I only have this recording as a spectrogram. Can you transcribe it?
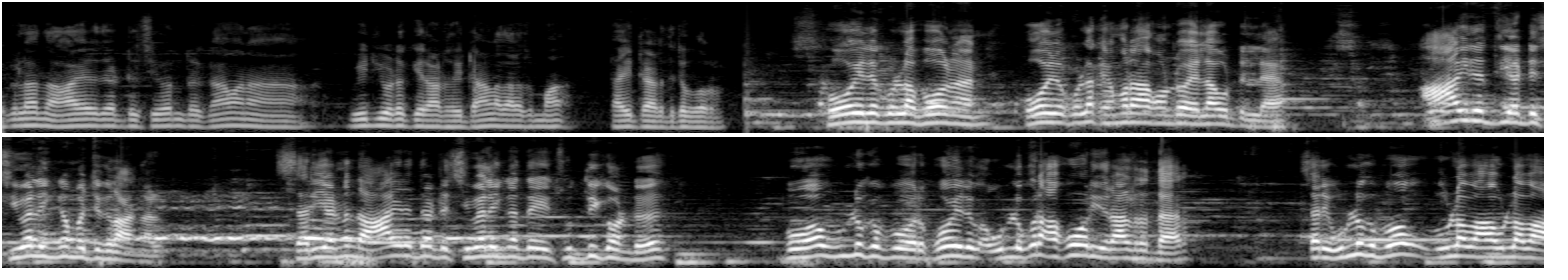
இதுக்குள்ளே அந்த ஆயிரத்தி எட்டு சிவன் இருக்கான். அவன் நான் வீடியோ எடுக்கலான்னு சொல்லிட்டான் அதை சும்மா டைட்டாக எடுத்துகிட்டு போகிறோம் கோயிலுக்குள்ளே போனேன் கோயிலுக்குள்ளே கேமரா கொண்டு போய் எல்லாம் விட்டு இல்லை ஆயிரத்தி எட்டு சிவலிங்கம் வச்சுக்கிறாங்க. சரியான இந்த ஆயிரத்தி எட்டு சிவலிங்கத்தை சுற்றி கொண்டு போ உள்ளுக்கு போ ஒரு கோயிலுக்கு உள்ளுக்கு ஒரு அகோரி ஆள் இருந்தார். சரி உள்ளுக்கு போ உள்ளவா வா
